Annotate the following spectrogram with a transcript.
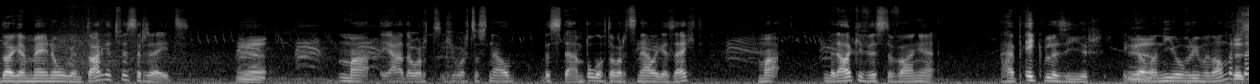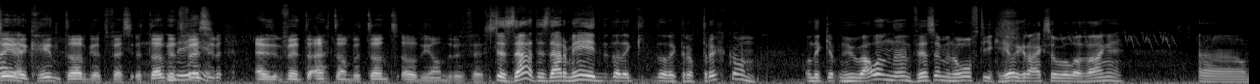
dat je in mijn ogen een targetvisser bent. Ja. Maar ja, dat wordt, je wordt zo snel bestempeld of dat wordt snel gezegd. Maar met elke vis te vangen heb ik plezier. Ik Ja. kan dat niet over iemand anders Dat is zeggen. eigenlijk geen target. Een target Nee. is- je vindt het echt ambetant, al die andere vis. Het is dat, het is daarmee dat ik, dat ik erop terugkom. Want ik heb nu wel een, een vis in mijn hoofd die ik heel graag zou willen vangen. Ehm,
